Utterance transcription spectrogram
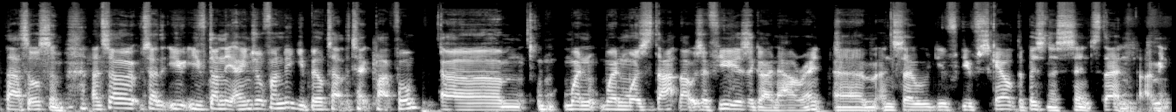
That's awesome. And so, so you, you've done the angel funding, you built out the tech platform. Um, when, when was that? That was a few years ago now, right? Um, and so you've, you've scaled the business since then. I mean,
